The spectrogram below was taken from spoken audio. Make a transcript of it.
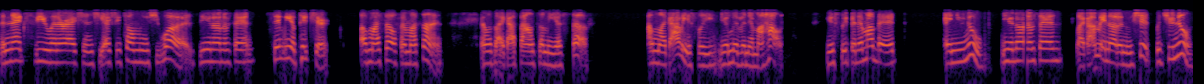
The next few interactions, she actually told me who she was. You know what I'm saying? Sent me a picture of myself and my son and was like, I found some of your stuff. I'm like, obviously, you're living in my house. You're sleeping in my bed, and you knew. You know what I'm saying? Like, I may not have knew shit, but you knew.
